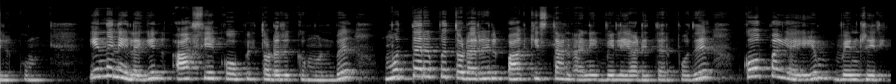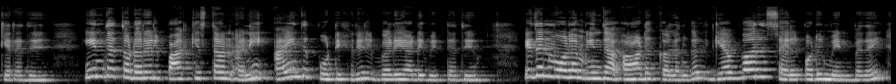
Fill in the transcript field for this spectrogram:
இருக்கும். இந்த நிலையில் ஆசிய கோப்பை தொடருக்கு முன்பு முத்தரப்பு தொடரில் பாகிஸ்தான் அணி விளையாடி தற்போது கோப்பையையும் வென்றிருக்கிறது. இந்த தொடரில் பாகிஸ்தான் அணி ஐந்து போட்டிகளில் விளையாடிவிட்டது இதன் மூலம் இந்த ஆடுகளங்கள் எவ்வாறு செயல்படும் என்பதை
